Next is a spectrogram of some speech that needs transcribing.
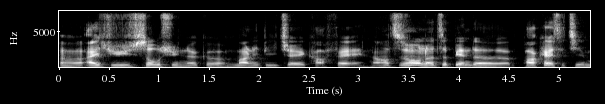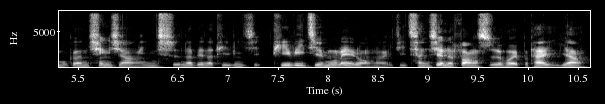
呃，IG 搜寻那个 Money DJ Cafe，然后之后呢，这边的 Podcast 节目跟庆祥银池那边的 TV 节 TV 节目内容呢，以及呈现的方式会不太一样，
